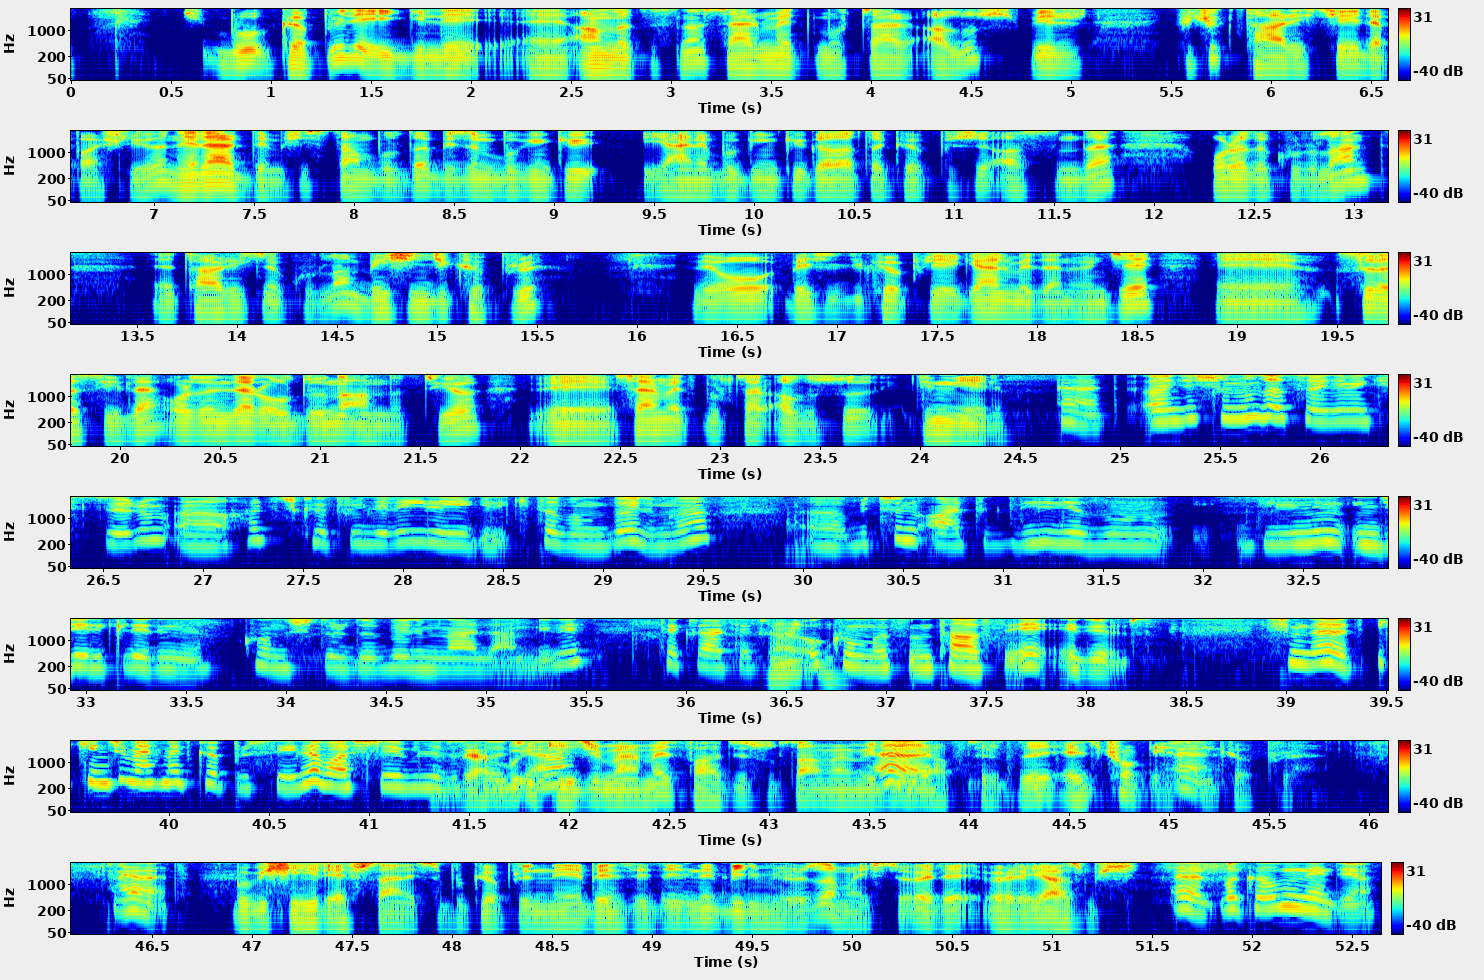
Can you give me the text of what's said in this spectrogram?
bu köprüyle ilgili e, anlatısına Sermet Muhtar Alus bir küçük tarihçeyle başlıyor. Neler demiş İstanbul'da bizim bugünkü yani bugünkü Galata Köprüsü aslında orada kurulan e, tarih içinde kurulan 5. köprü ve o 5. köprüye gelmeden önce e, sırasıyla orada neler olduğunu anlatıyor. E, Sermet Muhtar Alus'u dinleyelim. Evet, önce şunu da söylemek istiyorum. E, Haliç Köprüleri ile ilgili kitabın bölümü e, bütün artık dil yazımının, dilinin inceliklerini konuşturduğu bölümlerden biri. Tekrar tekrar Hı. okunmasını tavsiye ediyoruz. Şimdi evet ikinci Mehmet Köprüsü ile başlayabiliriz bu hocam. ikinci Mehmet Fatih Sultan Mehmet'in Evet. yaptırdığı e, çok eski Evet. köprü. Evet. Bu bir şehir efsanesi. Bu köprünün neye benzediğini bilmiyoruz ama işte öyle öyle yazmış. Evet bakalım ne diyor.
